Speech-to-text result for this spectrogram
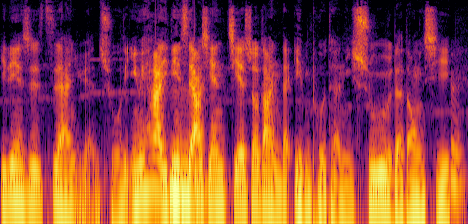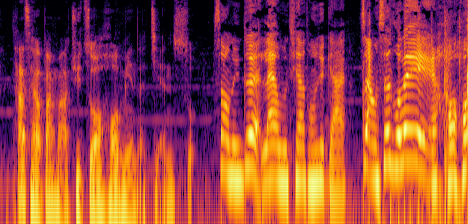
一定是自然语言处理，因为它一定是要先接收到你的 input，、嗯、你输入的东西，嗯、它才有办法去做后面的检索。少女队，来，我们其他同学给他掌声鼓励，吼吼！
